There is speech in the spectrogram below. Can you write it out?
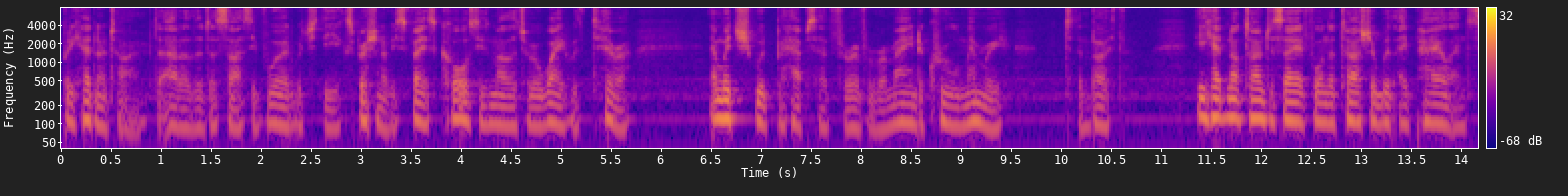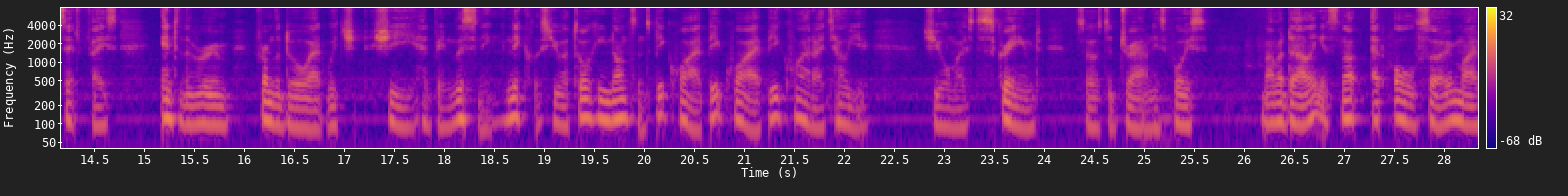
But he had no time to utter the decisive word which the expression of his face caused his mother to await with terror, and which would perhaps have forever remained a cruel memory to them both. He had not time to say it, for Natasha, with a pale and set face, entered the room from the door at which she had been listening. Nicholas, you are talking nonsense. Be quiet, be quiet, be quiet, I tell you. She almost screamed, so as to drown his voice. Mamma, darling, it's not at all so, my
